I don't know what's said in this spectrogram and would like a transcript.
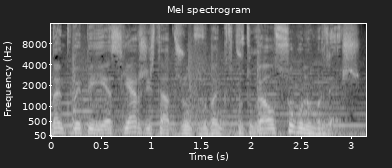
Banco BPI SA registado junto do Banco de Portugal sob o número 10.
